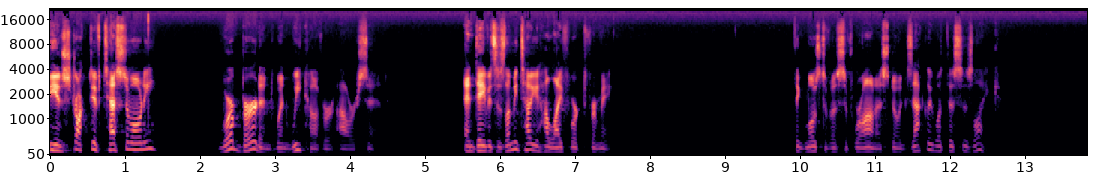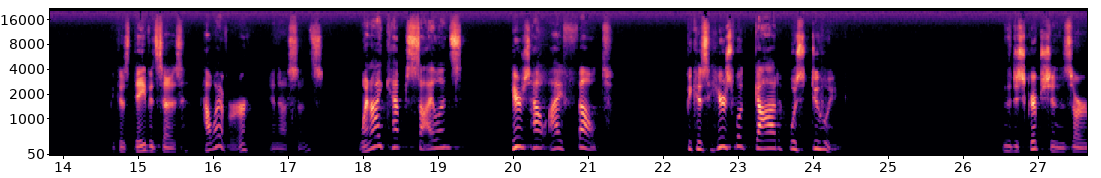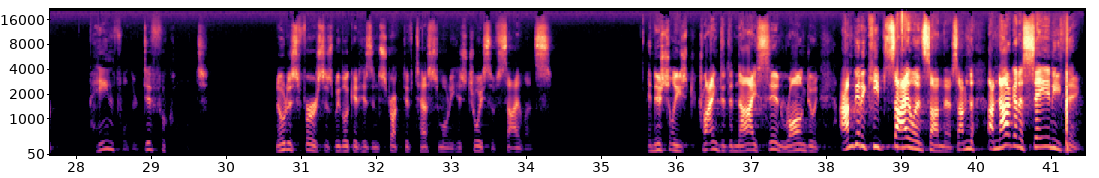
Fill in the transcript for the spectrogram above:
The instructive testimony we're burdened when we cover our sin. And David says, Let me tell you how life worked for me. I think most of us, if we're honest, know exactly what this is like. Because David says, however, in essence, when I kept silence, here's how I felt. Because here's what God was doing. And the descriptions are painful, they're difficult. Notice first, as we look at his instructive testimony, his choice of silence. Initially, he's trying to deny sin, wrongdoing. I'm going to keep silence on this. I'm, I'm not going to say anything.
